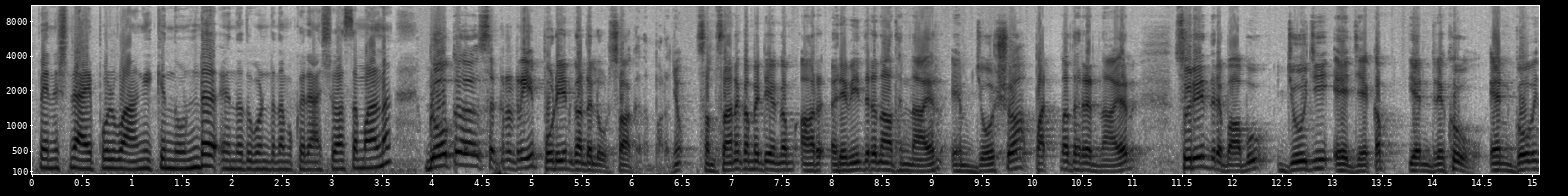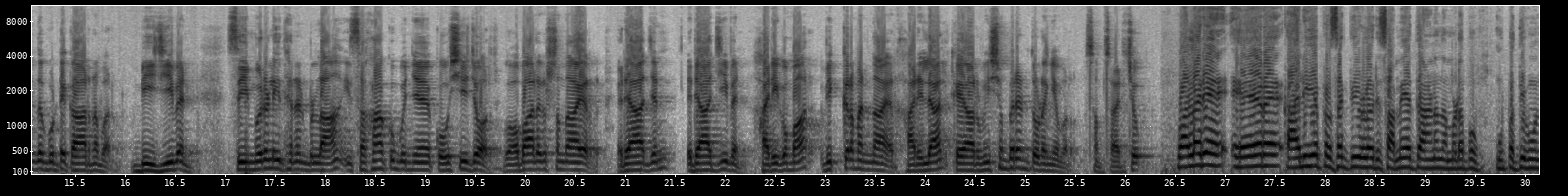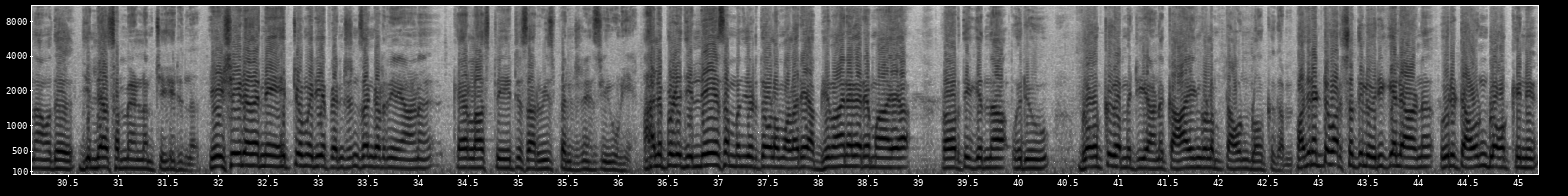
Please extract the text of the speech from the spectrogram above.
പെൻഷനായപ്പോൾ വാങ്ങിക്കുന്നുണ്ട് എന്നതുകൊണ്ട് നമുക്കൊരു ആശ്വാസമാണ് ബ്ലോക്ക് സെക്രട്ടറി പൊടിയൻ കണ്ടലൂർ സ്വാഗതം പറഞ്ഞു. സംസ്ഥാന കമ്മിറ്റി അംഗം R Raveendranathan Nair M Josha Padmadharan Nair Surendra Babu Joji A Jacob N Raghu N Govindankutty Karnavar B Jeevan C Muraleedharan Pillai Isahak Kunju Koshy George Gopalakrishnan Nair Rajan Rajeevan Harikumar Vikraman Nair Harilal K R Vishambaran തുടങ്ങിയവർ സംസാരിച്ചു. വളരെ ഏറെ കാലിക പ്രസക്തിയുള്ള ഒരു സമയത്താണ് നമ്മുടെ മുപ്പത്തിമൂന്നാമത് ജില്ലാ സമ്മേളനം ചേരുന്നത്. ഏഷ്യയിലെ തന്നെ ഏറ്റവും വലിയ പെൻഷൻ സംഘടനയാണ് Kerala state service pensioners union. Alappuzha ജില്ലയെ സംബന്ധിച്ചിടത്തോളം വളരെ അഭിമാനകരമായ പ്രവർത്തിക്കുന്ന ഒരു ബ്ലോക്ക് കമ്മിറ്റിയാണ് കായംകുളം ടൗൺ ബ്ലോക്ക് കമ്മിറ്റി. പതിനെട്ട് വർഷത്തിൽ ഒരിക്കലാണ് ഒരു ടൗൺ ബ്ലോക്കിന്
